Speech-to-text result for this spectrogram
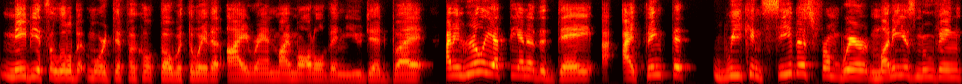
maybe it's a little bit more difficult though with the way that I ran my model than you did. But I mean, really, at the end of the day, I think that we can see this from where money is moving,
